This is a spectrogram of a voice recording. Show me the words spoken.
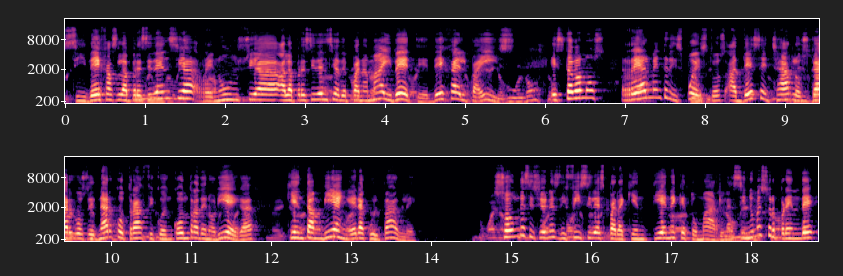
si dejas la presidencia, renuncia a la presidencia de Panamá y vete, deja el país. Estábamos realmente dispuestos a desechar los cargos de narcotráfico en contra de Noriega, quien también era culpable. Son decisiones difíciles para quien tiene que tomarlas y no me sorprende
